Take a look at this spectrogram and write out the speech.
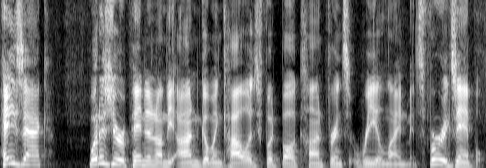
Hey, Zac. What is your opinion on the ongoing college football conference realignments? For example,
